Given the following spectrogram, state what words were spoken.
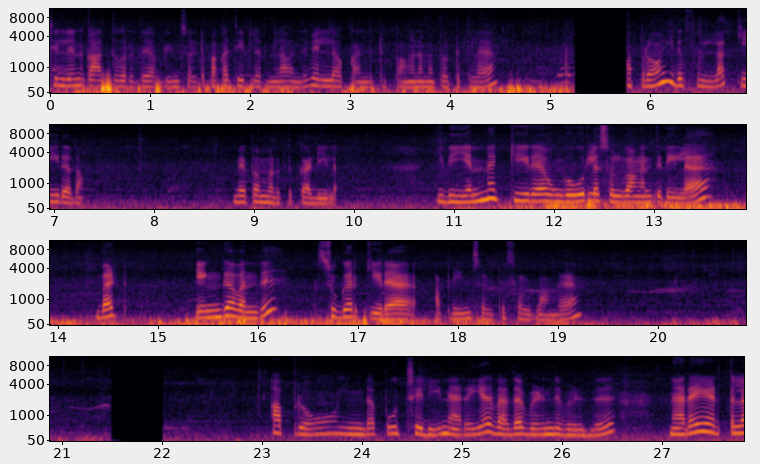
சில்லுன்னு காற்று வருது அப்படின்னு சொல்லிட்டு பக்கத்து வீட்டில் இருந்துலாம் வந்து வெளில உட்காந்துட்டு இருப்பாங்க நம்ம தோட்டத்தில். அப்புறம் இது ஃபுல்லாக கீரை தான். வேப்ப மரத்துக்கு அடியில். இது என்ன கீரை உங்கள் ஊரில் சொல்லுவாங்கன்னு தெரியல. பட் எங்கே வந்து சுகர் கீரை அப்படின்னு சொல்லிட்டு சொல்லுவாங்க. அப்புறம் இந்த பூச்செடி நிறைய விதை விழுந்து விழுந்து நிறைய இடத்துல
